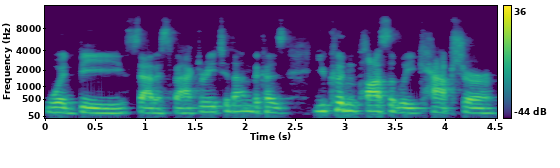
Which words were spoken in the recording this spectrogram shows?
would be satisfactory to them because you couldn't possibly capture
